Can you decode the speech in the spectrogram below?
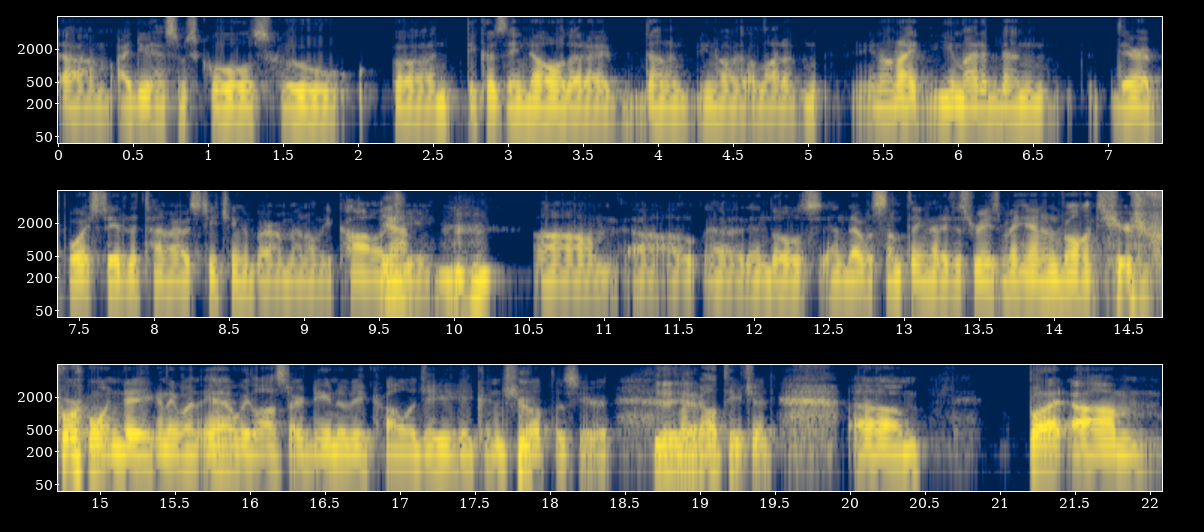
um, I do have some schools who, uh, because they know that I've done, you know, a lot of, you know, and I, you might have been there at Boys State at the time I was teaching environmental ecology. Yeah. Mm-hmm. Um, uh, uh, and those, and that was something that I just raised my hand and volunteered for one day. And they went, "Yeah, we lost our dean of ecology. He couldn't show up this year." yeah, like, yeah. I'll teach it. Um, but um,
